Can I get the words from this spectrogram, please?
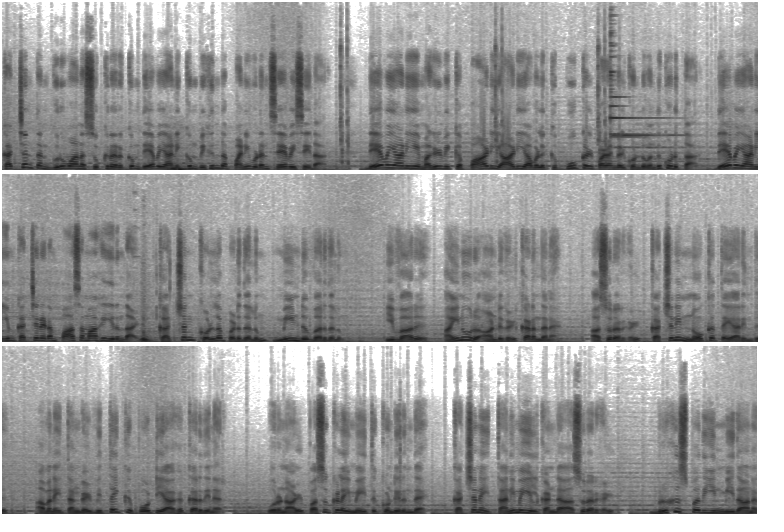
கச்சன் தன் குருவான சுக்ரருக்கும் தேவயானிக்கும் மிகுந்த பணிவுடன் சேவை செய்தார். தேவயானியை மகிழ்விக்க பாடி ஆடி அவளுக்கு பூக்கள் பழங்கள் கொண்டு வந்து கொடுத்தார். தேவயானியும் கச்சனிடம் பாசமாக இருந்தாள். கச்சன் கொல்லப்படுதலும் மீண்டு வருதலும். இவ்வாறு ஐநூறு ஆண்டுகள் கடந்தன. அசுரர்கள் கச்சனின் நோக்கத்தை அறிந்து அவனை தங்கள் வித்தைக்கு போட்டியாக கருதினர். ஒருநாள் பசுக்களை மேய்த்துக் கொண்டிருந்த கச்சனை தனிமையில் கண்ட அசுரர்கள் பிருகஸ்பதியின் மீதான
